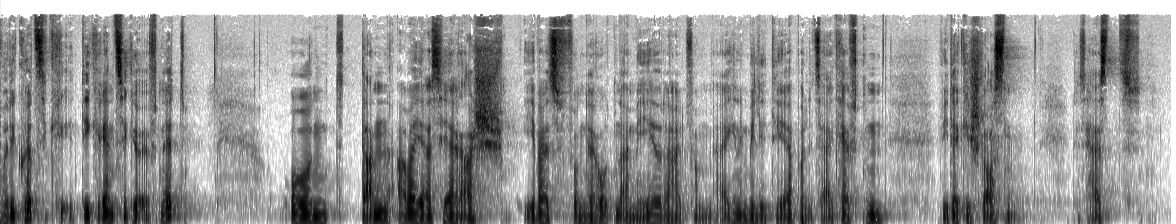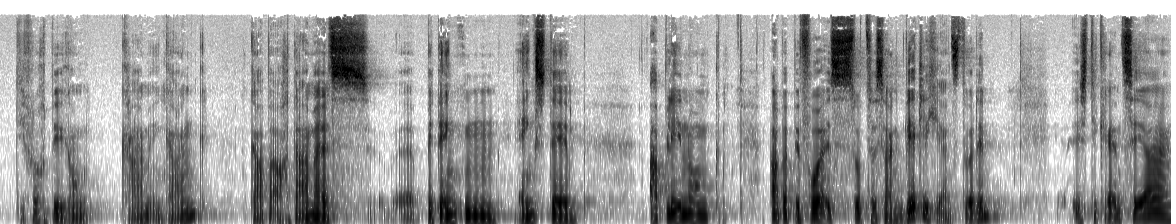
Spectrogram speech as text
wurde kurz die Grenze geöffnet und dann aber ja sehr rasch jeweils von der Roten Armee oder halt vom eigenen Militär, Polizeikräften wieder geschlossen. Das heißt, die Fluchtbewegung kam in Gang, gab auch damals äh, Bedenken, Ängste, Ablehnung. Aber bevor es sozusagen wirklich ernst wurde, ist die Grenze ja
